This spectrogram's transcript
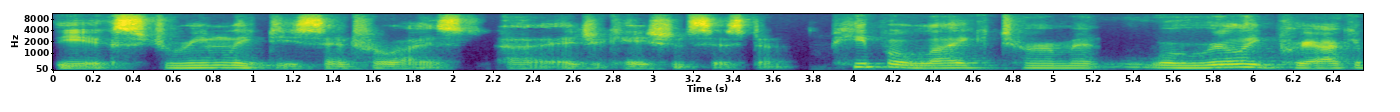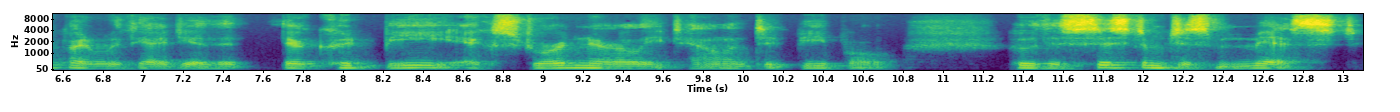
the extremely decentralized uh, education system. People like Terman were really preoccupied with the idea that there could be extraordinarily talented people who the system just missed.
